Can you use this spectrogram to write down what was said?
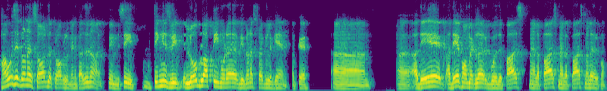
how is it gonna solve the problem எனக்கு அதுதான். The thing is we low block டீமோட we gonna struggle again okay அதே அதே ஃபார்மேட்ல இருக்கும்போது பாஸ் மேல பாஸ் மேல பாஸ் மேல இருக்கும்.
